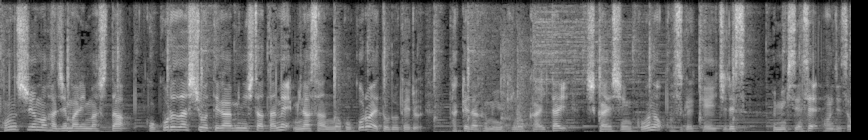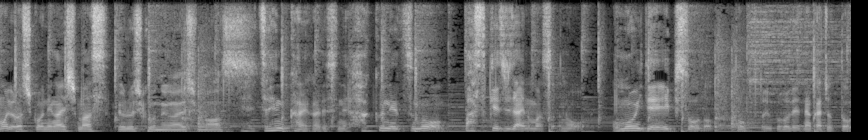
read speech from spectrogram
今週も始まりました。志を手紙にしたため皆さんの心へ届ける武田文幸の解体司会進行の小菅圭一です。文幸先生本日もよろしくお願いします。よろしくお願いします。前回がですね白熱のバスケ時代のまああの思い出エピソードトークということでなんかちょっと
